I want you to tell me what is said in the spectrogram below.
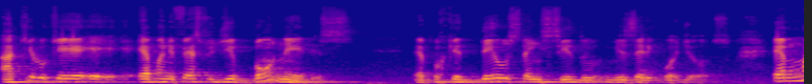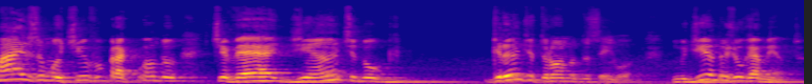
aquilo que é manifesto de bom neles, é porque Deus tem sido misericordioso é mais um motivo para quando estiver diante do grande trono do Senhor, no dia do julgamento,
